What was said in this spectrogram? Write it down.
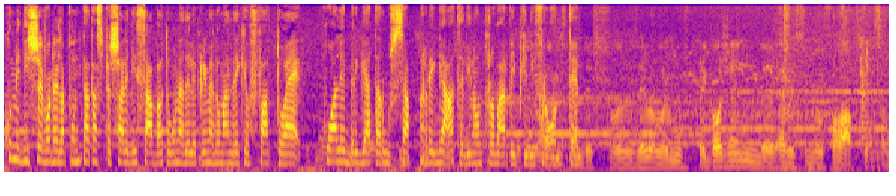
Come dicevo nella puntata speciale di sabato, una delle prime domande che ho fatto è quale brigata russa pregate di non trovarvi più di fronte? They will remove Prigozhin, uh, everything will fall out. Yeah, so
